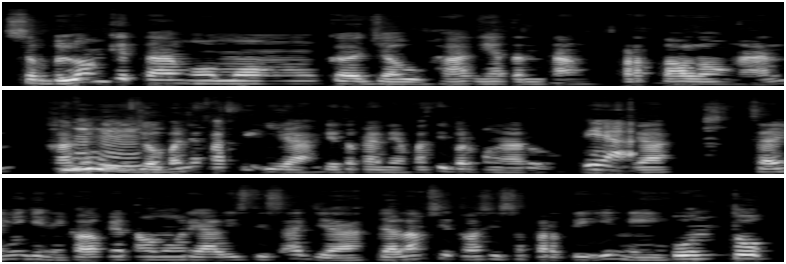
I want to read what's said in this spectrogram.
sebelum kita ngomong kejauhan ya tentang pertolongan, karena mm -hmm. jawabannya pasti iya gitu kan ya, pasti berpengaruh. Iya. Yeah. Ya, sayangnya gini, kalau kita ngomong realistis aja, dalam situasi seperti ini, untuk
